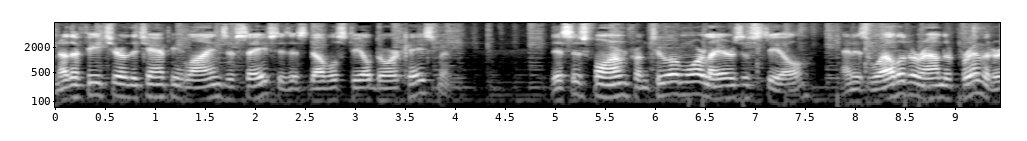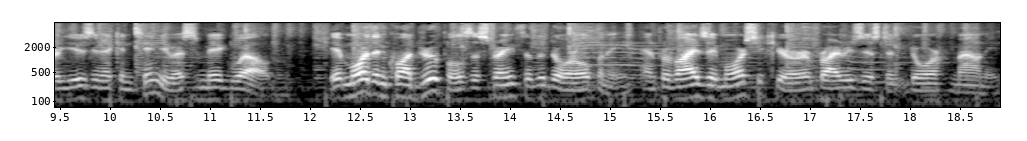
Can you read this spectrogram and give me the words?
Another feature of the Champion lines of safes is its double steel door casement. This is formed from two or more layers of steel and is welded around the perimeter using a continuous MIG weld. It more than quadruples the strength of the door opening and provides a more secure and pry resistant door mounting.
